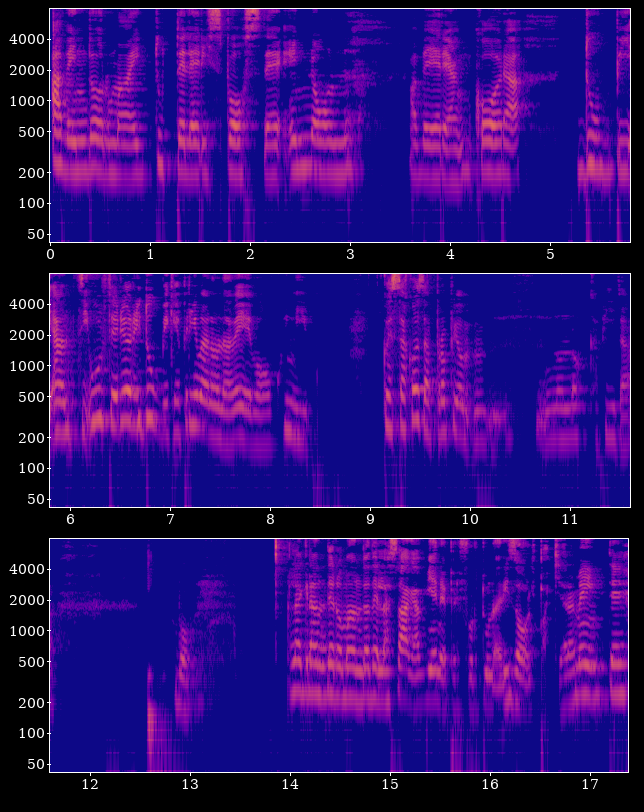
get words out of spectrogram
avendo ormai tutte le risposte e non avere ancora dubbi, anzi ulteriori dubbi che prima non avevo, quindi questa cosa proprio mm, non l'ho capita. Boh. La grande domanda della saga viene per fortuna risolta, chiaramente,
